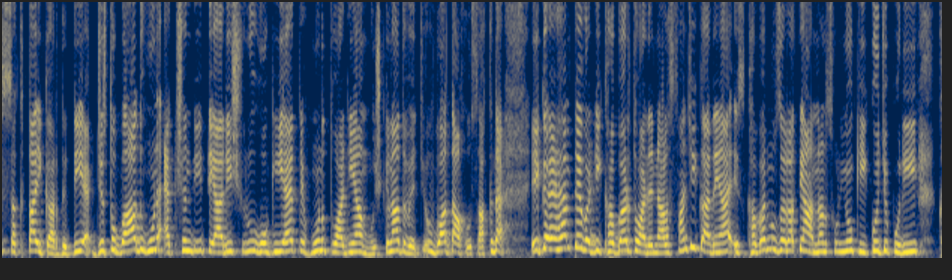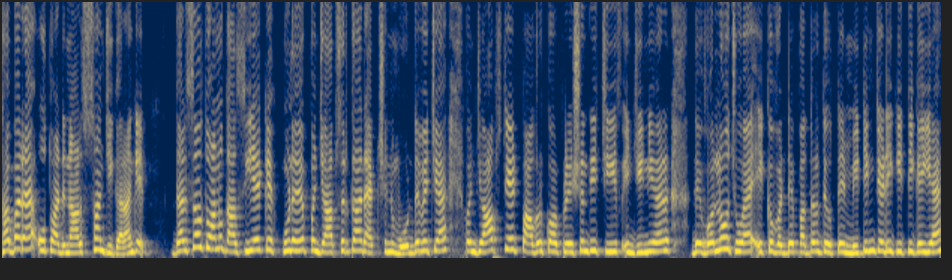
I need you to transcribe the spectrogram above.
ਸਖਤਾਈ ਕਰ ਦਿੱਤੀ ਹੈ। ਜਿਸ ਤੋਂ ਬਾਅਦ ਹੁਣ ਐਕਸ਼ਨ ਦੀ ਤਿਆਰੀ ਸ਼ੁਰੂ ਹੋ ਗਈ ਹੈ ਤੇ ਹੁਣ ਤੁਹਾਡੀਆਂ ਮੁਸ਼ਕਲਾਂ ਦੇ ਵਿੱਚ ਵਾਧਾ ਹੋ ਸਕਦਾ ਹੈ। ਇੱਕ ਅਹਿਮ ਤੇ ਵੱਡੀ ਖਬਰ ਤੁਹਾਡੇ ਨਾਲ ਸਾਂਝੀ ਕਰ ਰਹੇ। ਹਾਂ ਇਸ ਖਬਰ ਨੂੰ ਜ਼ਰਾ ਧਿਆਨ ਨਾਲ ਸੁਣਿਓ ਕੀ ਕੁਝ ਪੂਰੀ ਖਬਰ ਹੈ, ਉਹ ਤੁਹਾਡੇ ਨਾਲ ਸਾਂਝੀ ਕਰਾਂਗੇ। ਦਰਸਲ ਤੁਹਾਨੂੰ ਦੱਸੀਏ ਕਿ ਹੁਣ ਪੰਜਾਬ ਸਰਕਾਰ ਐਕਸ਼ਨ ਮੋਡ ਦੇ ਵਿੱਚ ਹੈ। ਪੰਜਾਬ ਸਟੇਟ ਪਾਵਰ ਕਾਰਪੋਰੇਸ਼ਨ ਦੀ ਚੀਫ ਇੰਜੀਨੀਅਰ ਦੇ ਵੱਲੋਂ ਜੋ ਹੈ ਇੱਕ ਵੱਡੇ ਪੱਧਰ ਦੇ ਉੱਤੇ ਮੀਟਿੰਗ ਜਿਹੜੀ ਕੀਤੀ ਗਈ ਹੈ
